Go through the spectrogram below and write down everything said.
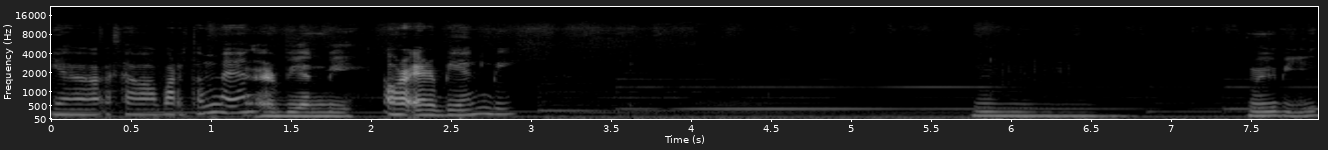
Ya sewa apartemen Airbnb. or Airbnb. Hmm, maybe.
